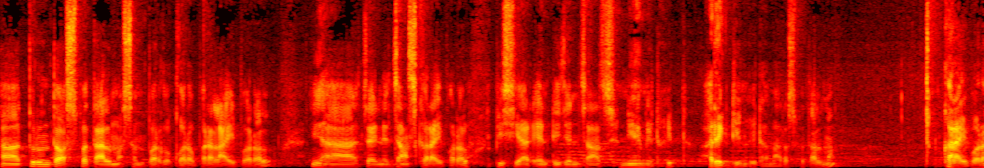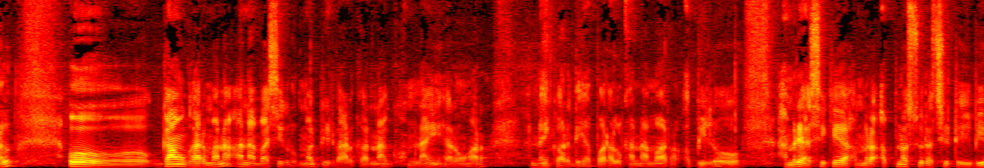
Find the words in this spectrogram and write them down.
तुरन्त अस्पतालमा सम्पर्क कर परल आइपरल। यहाँ चाहिने जाँच गराइ परल। पिसिआर एन्टिजेन जाँच नियमित हुई हरेक दिन हुई हाम्रो अस्पतालमा कराइ परल। ओ गाउँघरमा न अनावासिक रूपमा भिडभाड गर्न घुम्न यहाँ उहाँ नै कर दिया परल का नामर अपील हो। हमरे हसी हमरा अपना सुरक्षित हुई भी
